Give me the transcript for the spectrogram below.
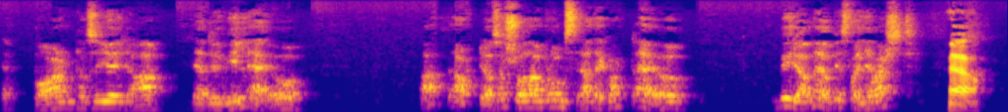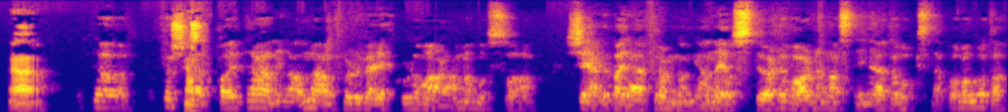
et barn til å gjøre det du vil, er jo ja, Det er artig å se dem blomstre etter hvert. Det er jo Begynnelsen er jo bestandig verst. Ja, ja, ja. Det første et par treninger med dem før du vet hvor du har dem, men også ser du bare framgangen er jo større til barn enn nesten enn til voksne på mange måter.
